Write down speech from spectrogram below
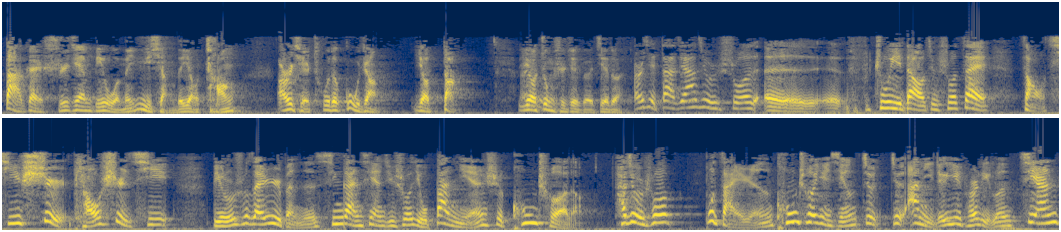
大概时间比我们预想的要长，而且出的故障要大。要重视这个阶段，而且大家就是说，呃，注意到就是说，在早期试调试期，比如说在日本的新干线，据说有半年是空车的，它就是说不载人，空车运行，就就按你这个一盆理论，既然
